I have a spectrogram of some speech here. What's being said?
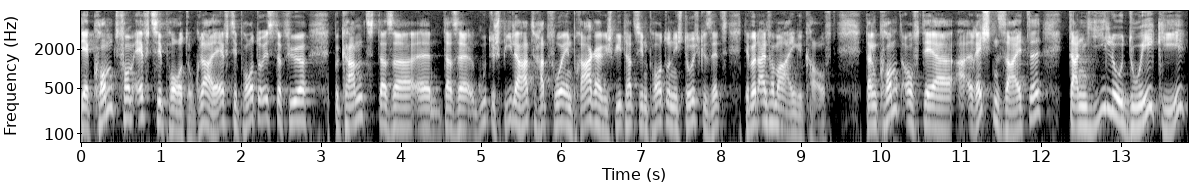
der kommt vom FC Porto. Klar, der FC Porto ist dafür bekannt, dass er, äh, dass er gute Spiele hat, hat vorher in Prager gespielt, hat sich in Porto nicht durchgesetzt, der wird einfach mal eingekauft. Dann kommt auf der äh, rechten Seite Danilo Dueki,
